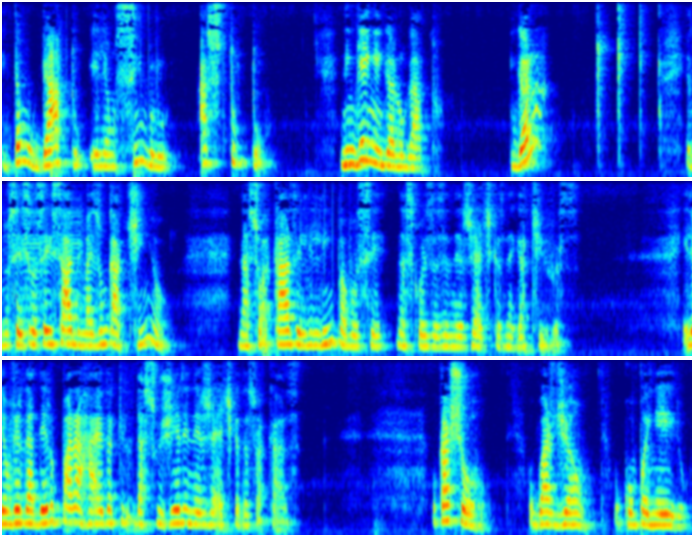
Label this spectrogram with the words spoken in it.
Então o gato, ele é um símbolo astuto. Ninguém engana o gato. Engana? Eu não sei se vocês sabem, mas um gatinho na sua casa, ele limpa você das coisas energéticas negativas. Ele é um verdadeiro para-raio da sujeira energética da sua casa. O cachorro, o guardião, o companheiro,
